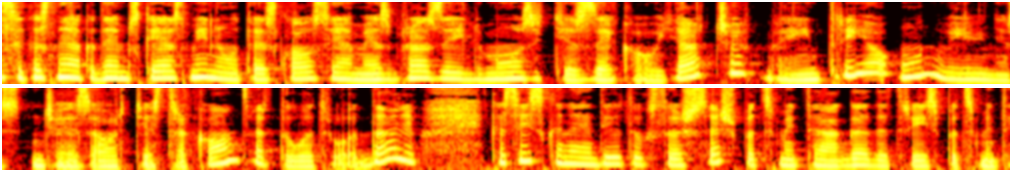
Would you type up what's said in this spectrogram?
Klasikas neakadēmiskajās minūtēs klausījāmies brazīļu mūziķa Zeko Jače, Veintrio un Viļņas džēza orķestra koncertu otro daļu, kas izskanēja 2016. gada 13.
